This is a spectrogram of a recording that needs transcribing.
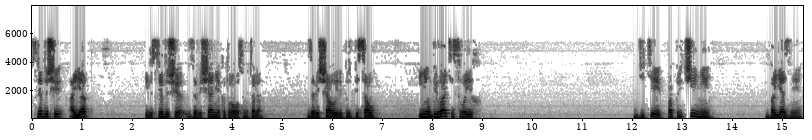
Следующий аят или следующее завещание, которое Аллах завещал или предписал. И не убивайте своих детей по причине боязни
